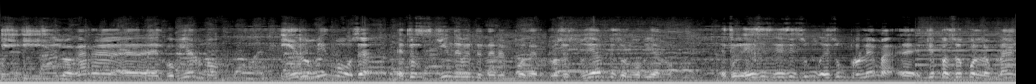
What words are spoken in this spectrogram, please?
y, y, lo agarra el gobierno. Y es lo mismo, o sea, entonces, ¿quién debe tener el poder? ¿Los estudiantes o el gobierno? Entonces, ese, ese es, un, es, un, problema. Eh, ¿Qué pasó con la UNAM?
